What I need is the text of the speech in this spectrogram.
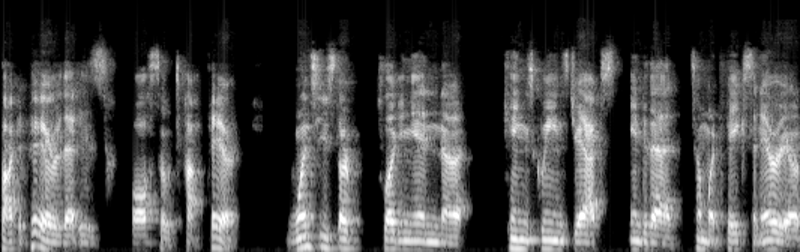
pocket pair that is also top pair. Once you start plugging in uh, kings, queens, jacks into that somewhat fake scenario,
